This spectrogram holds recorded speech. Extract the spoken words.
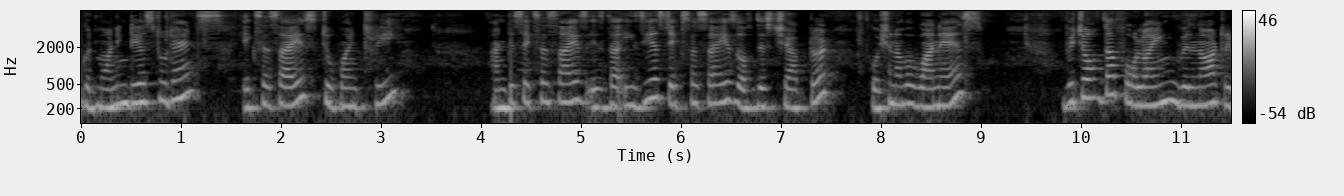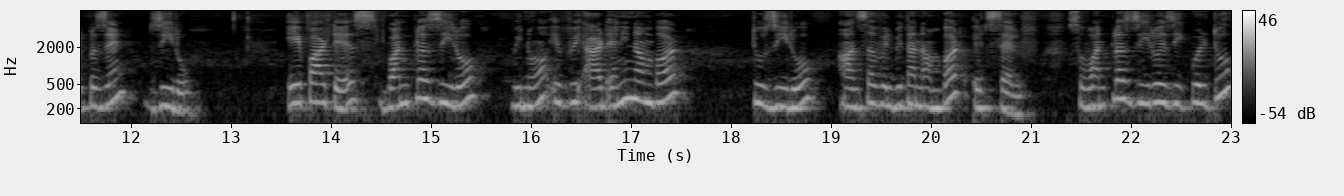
Good morning dear students. Exercise 2.3 and this exercise is the easiest exercise of this chapter. Question number 1 is which of the following will not represent 0? A part is 1 plus 0. We know if we add any number to 0 answer will be the number itself. So 1 plus 0 is equal to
